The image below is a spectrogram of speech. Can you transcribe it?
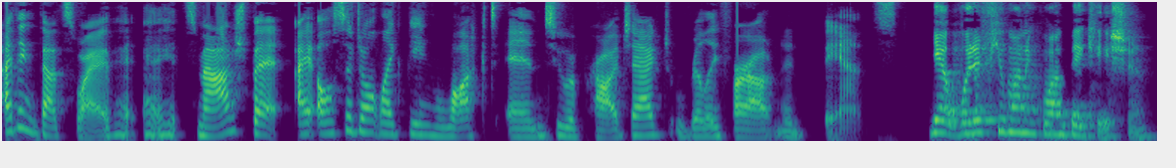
I think that's why I've hit, I hit smash. But I also don't like being locked into a project really far out in advance. Yeah. What if you want to go on vacation?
